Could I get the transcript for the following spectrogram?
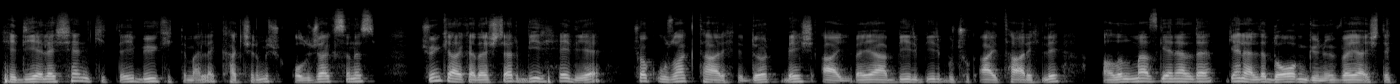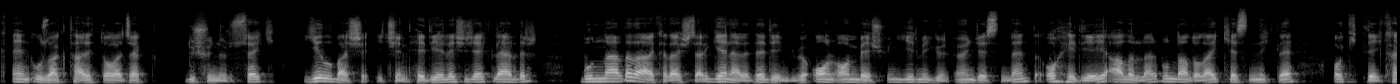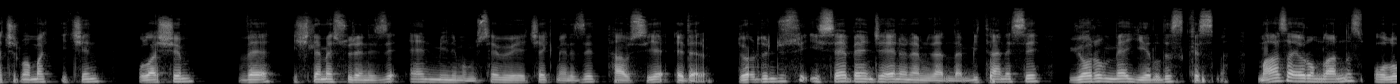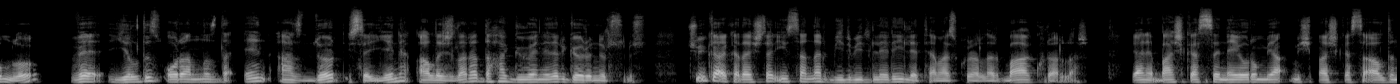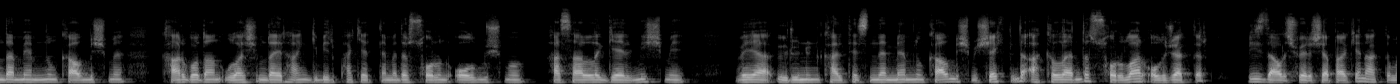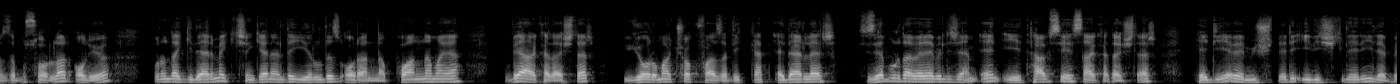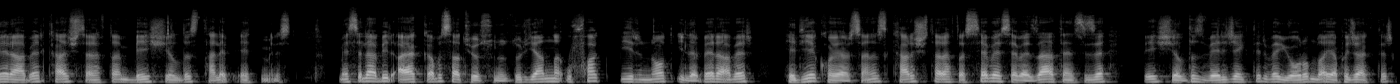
hediyeleşen kitleyi büyük ihtimalle kaçırmış olacaksınız. Çünkü arkadaşlar bir hediye çok uzak tarihli 4-5 ay veya 1-1,5 ay tarihli alınmaz genelde. Genelde doğum günü veya işte en uzak tarihte olacak düşünürsek yılbaşı için hediyeleşeceklerdir. Bunlarda da arkadaşlar genelde dediğim gibi 10-15 gün 20 gün öncesinden o hediyeyi alırlar. Bundan dolayı kesinlikle o kitleyi kaçırmamak için ulaşım ve işleme sürenizi en minimum seviyeye çekmenizi tavsiye ederim. Dördüncüsü ise bence en önemlilerinden bir tanesi yorum ve yıldız kısmı. Mağaza yorumlarınız olumlu ve yıldız oranınızda en az 4 ise yeni alıcılara daha güvenilir görünürsünüz. Çünkü arkadaşlar insanlar birbirleriyle temas kurarlar, bağ kurarlar. Yani başkası ne yorum yapmış, başkası aldığında memnun kalmış mı, kargodan ulaşımda herhangi bir paketlemede sorun olmuş mu, hasarlı gelmiş mi veya ürünün kalitesinden memnun kalmış mı şeklinde akıllarında sorular olacaktır. Biz de alışveriş yaparken aklımızda bu sorular oluyor. Bunu da gidermek için genelde yıldız oranına puanlamaya ve arkadaşlar yoruma çok fazla dikkat ederler. Size burada verebileceğim en iyi tavsiyesi arkadaşlar hediye ve müşteri ilişkileriyle beraber karşı taraftan 5 yıldız talep etmeniz. Mesela bir ayakkabı satıyorsunuzdur. Yanına ufak bir not ile beraber hediye koyarsanız karşı tarafta seve seve zaten size 5 yıldız verecektir ve yorum da yapacaktır.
